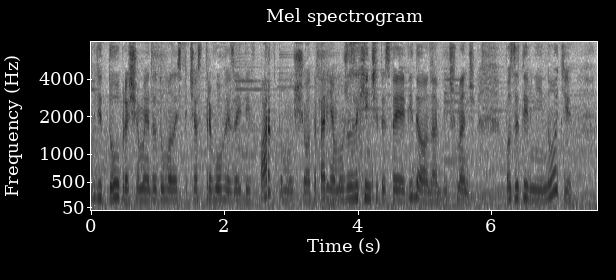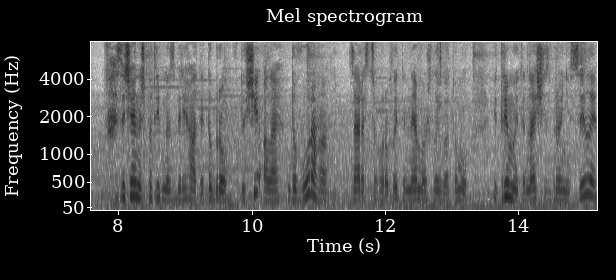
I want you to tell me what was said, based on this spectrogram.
Насправді добре, що ми додумались під час тривоги зайти в парк, тому що тепер я можу закінчити своє відео на більш-менш позитивній ноті. Звичайно ж, потрібно зберігати добро в душі, але до ворога зараз цього робити неможливо. Тому підтримуйте наші збройні сили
